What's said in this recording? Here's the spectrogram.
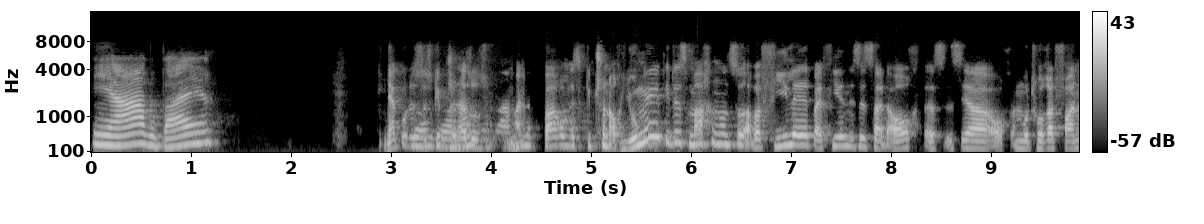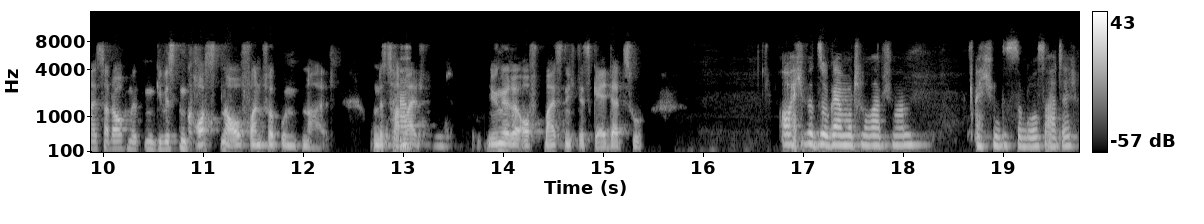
Ja, wobei. Ja gut, es, es gibt schon, also meine Erfahrung, es gibt schon auch Junge, die das machen und so, aber viele, bei vielen ist es halt auch, das ist ja auch im Motorradfahren ist halt auch mit einem gewissen Kostenaufwand verbunden halt. Und es ja. haben halt Jüngere oftmals nicht das Geld dazu. Oh, ich würde sogar Motorrad fahren. Ich finde das so großartig.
